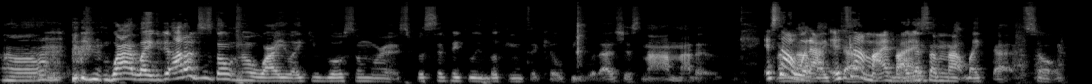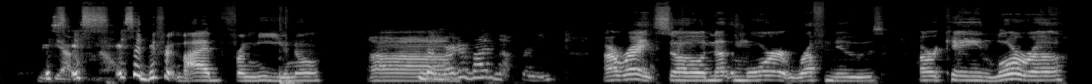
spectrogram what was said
Um, why? Like, I don't just don't know why you like you go somewhere specifically looking to kill people. That's just not. I'm not a. It's not not what I. It's that. not my vibe. I guess I'm not like that. So maybe it's I don't it's it's a different vibe from me, you know. know. Um, the murder vibe, not for me. All right, so nothing more rough news. Hurricane Laura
